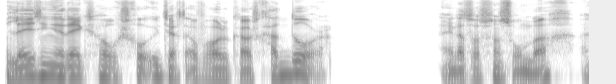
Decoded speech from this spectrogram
Lezingenreeks Hogeschool Utrecht over Holocaust gaat door. En dat was van zondag, eh,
